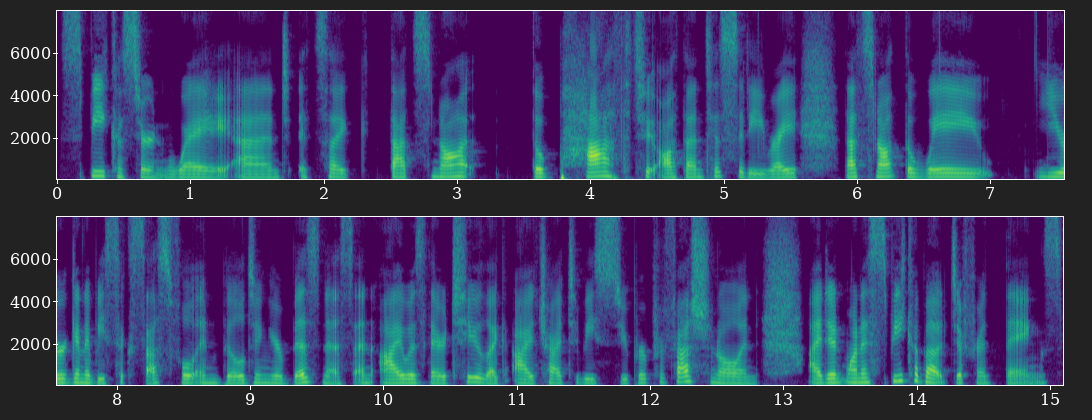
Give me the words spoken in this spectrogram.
speak a certain way. And it's like, that's not the path to authenticity, right? That's not the way you're going to be successful in building your business. And I was there too. Like I tried to be super professional and I didn't want to speak about different things.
